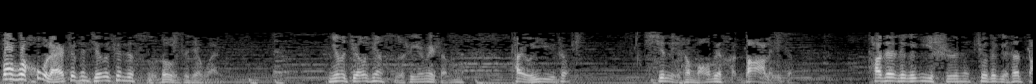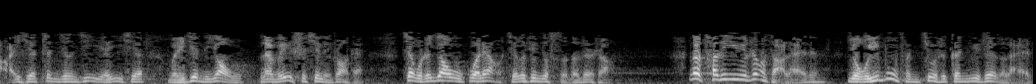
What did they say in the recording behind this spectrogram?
包括后来，这跟杰克逊的死都有直接关系。因为杰克逊死是因为什么呢？他有抑郁症，心理上毛病很大了已经。他的这个医师呢，就得给他打一些镇静剂啊，一些违禁的药物来维持心理状态。结果这药物过量，杰克逊就死到这上。那他的抑郁症咋来的呢？有一部分就是根据这个来的，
